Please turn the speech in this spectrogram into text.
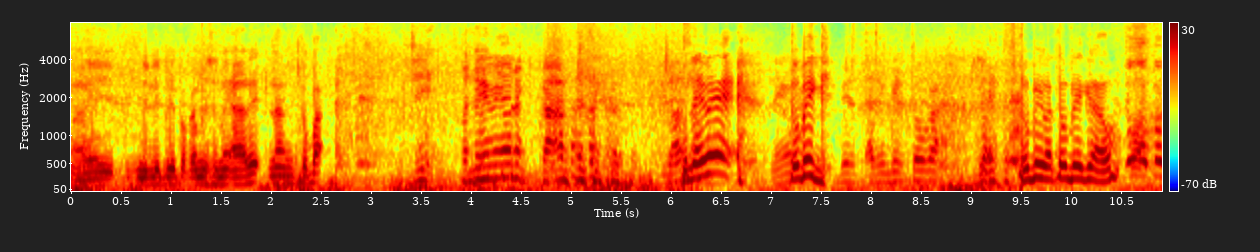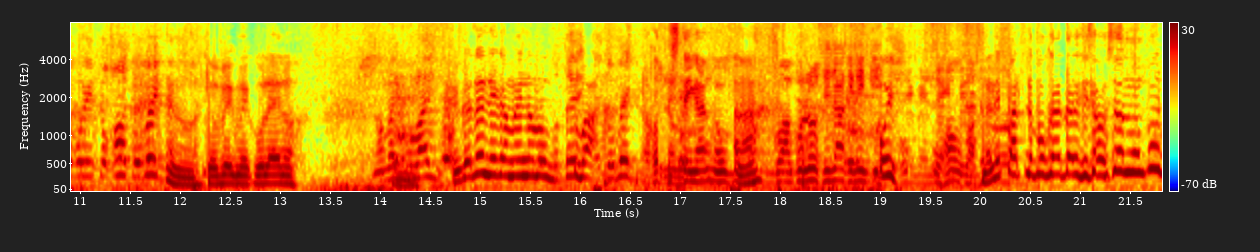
May nilibre pa kami sa may-ari ng tuba. Si, pandehe mo yun, nagkaan. Pandewe! Tubig! Aring birto ka. Tubig ba? Tubig na oh. Ito ang paborito ko, tubig. Ano, tubig may kulay no. Na may kulay. Yung ganun, hindi kami namog tuba. Tubig. Ako testingan og Ha? Kuha ko lo siya kinigi. Uy! Uhaw ba? Nalipat na po ka talaga sa usan mo po.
